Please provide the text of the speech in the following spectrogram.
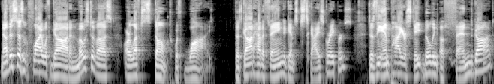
Now, this doesn't fly with God, and most of us are left stumped with why. Does God have a thing against skyscrapers? Does the Empire State Building offend God?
